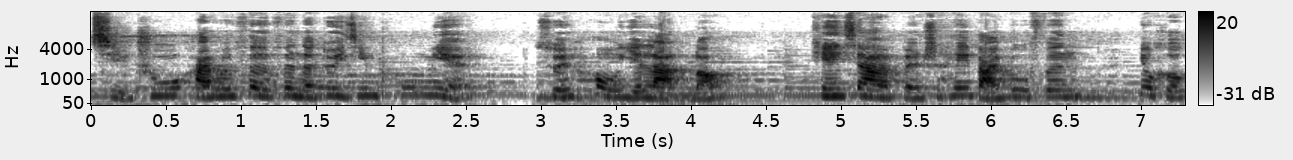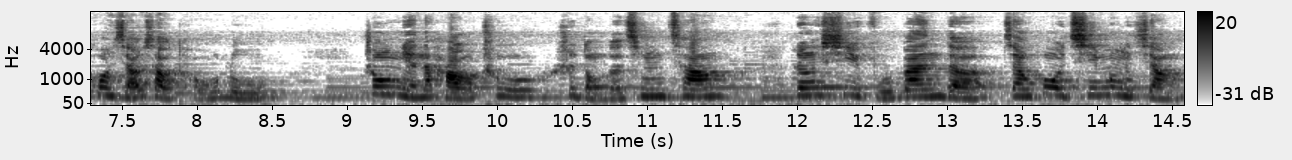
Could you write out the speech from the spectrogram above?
起初还会愤愤地对金扑灭，随后也懒了。天下本是黑白不分，又何况小小头颅？中年的好处是懂得清仓，扔戏服般的将过期梦想、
